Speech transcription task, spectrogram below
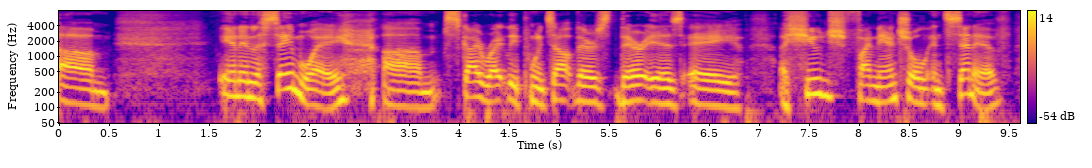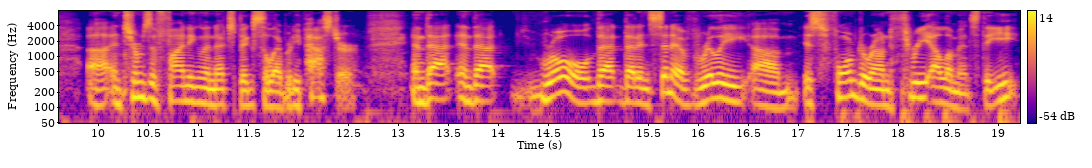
um, and in the same way, um, Skye rightly points out there's there is a a huge financial incentive uh, in terms of finding the next big celebrity pastor, and that and that role that that incentive really um, is formed around three elements. The e,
